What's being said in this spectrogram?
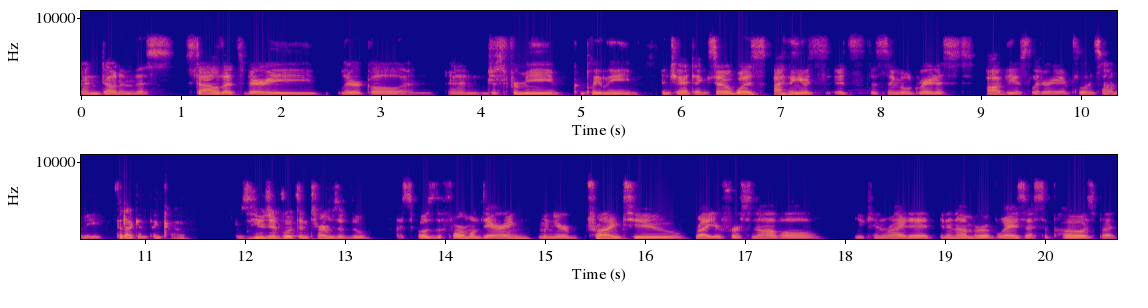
and done in this style that's very lyrical and and just for me completely enchanting. So it was I think it's it's the single greatest obvious literary influence on me that I can think of. It was a huge influence in terms of the I suppose the formal daring when you're trying to write your first novel you can write it in a number of ways, I suppose, but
